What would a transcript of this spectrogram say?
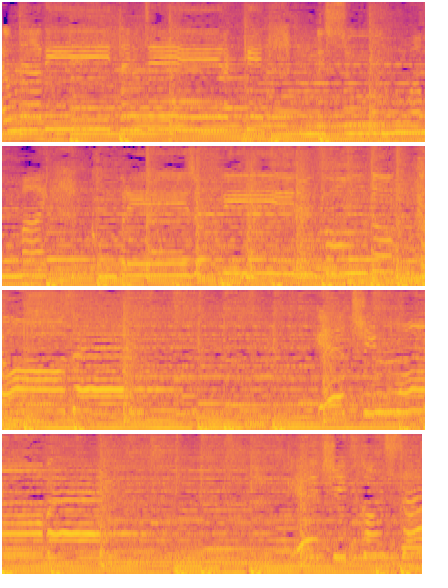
C'è una vita intera che nessuno ha mai compreso fino in fondo. Cose che ci muove, che ci consente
